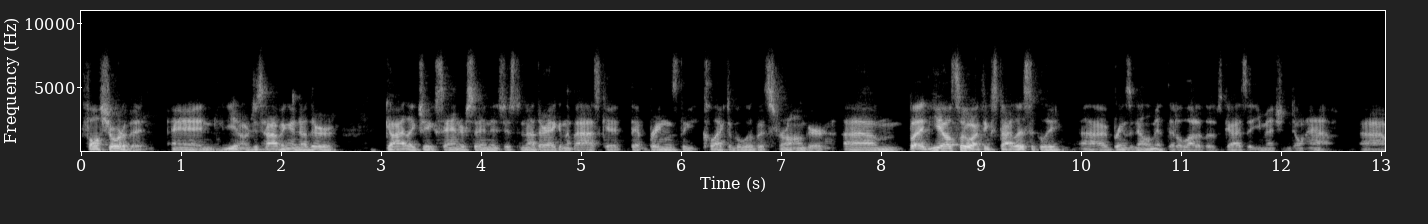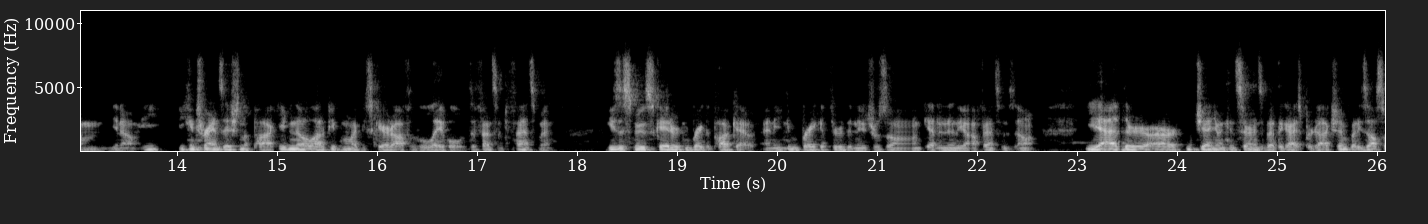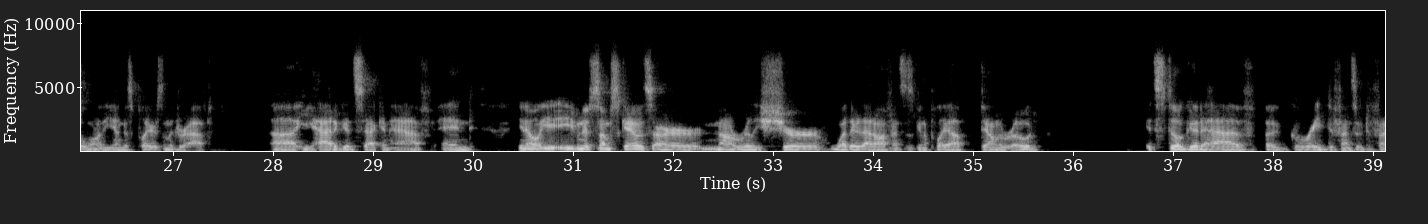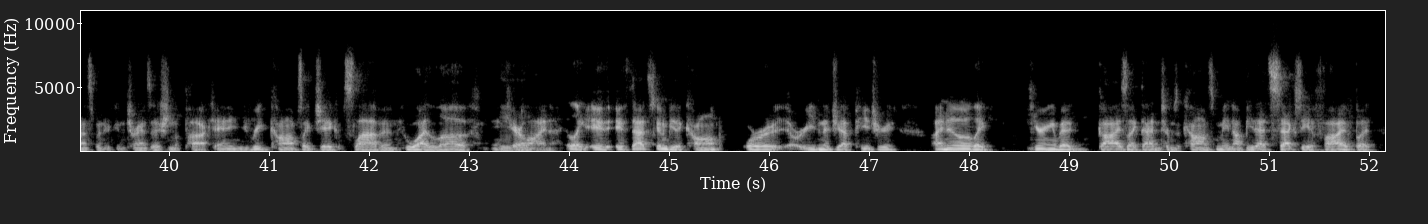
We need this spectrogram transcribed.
fall short of it, and you know, just having another guy like Jake Sanderson is just another egg in the basket that brings the collective a little bit stronger. Um, but he also, I think, stylistically uh, brings an element that a lot of those guys that you mentioned don't have. Um, you know, he he can transition the puck, even though a lot of people might be scared off of the label defensive defenseman. He's a smooth skater, can break the puck out, and he can break it through the neutral zone, get it in the offensive zone. Yeah, there are genuine concerns about the guy's production, but he's also one of the youngest players in the draft. Uh, he had a good second half, and you know, even if some scouts are not really sure whether that offense is going to play up down the road, it's still good to have a great defensive defenseman who can transition the puck. And you read comps like Jaccob Slavin, who I love in mm-hmm. Carolina. Like if, if that's going to be the comp, or or even a Jeff Petry, I know like hearing about guys like that in terms of comps may not be that sexy at five, but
